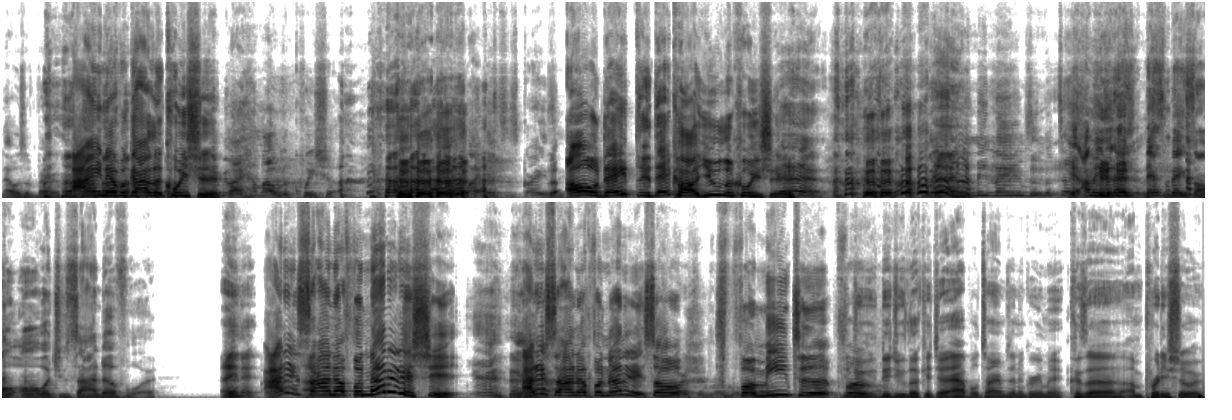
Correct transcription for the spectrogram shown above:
That was a very. I ain't never got LaQuisha. They'd be like, "Hello, LaQuisha." I'm like, this is crazy. Oh, they they call you LaQuisha. Yeah, they sending me names in the text. Yeah, I mean, but that's that's based on on what you signed up for. Ain't it? I didn't sign up for none of this shit. Yeah. I didn't sign up for none of it. So worse than f- for me to Did you, did you look at your Apple terms and agreement? Because uh, I'm pretty sure.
